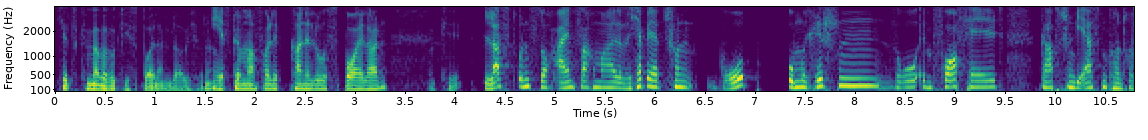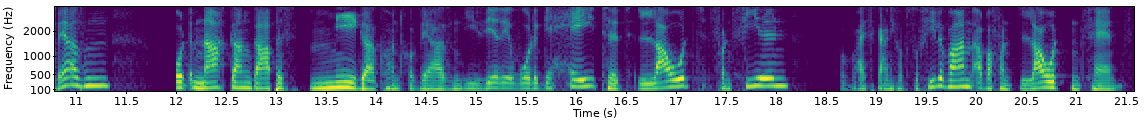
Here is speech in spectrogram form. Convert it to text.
Jetzt können wir aber wirklich spoilern, glaube ich, oder? Jetzt können wir volle Kanne los spoilern. Okay. Lasst uns doch einfach mal, also ich habe ja jetzt schon grob umrissen, so im Vorfeld gab es schon die ersten Kontroversen und im Nachgang gab es mega Kontroversen. Die Serie wurde gehatet, laut von vielen, weiß gar nicht, ob es so viele waren, aber von lauten Fans.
